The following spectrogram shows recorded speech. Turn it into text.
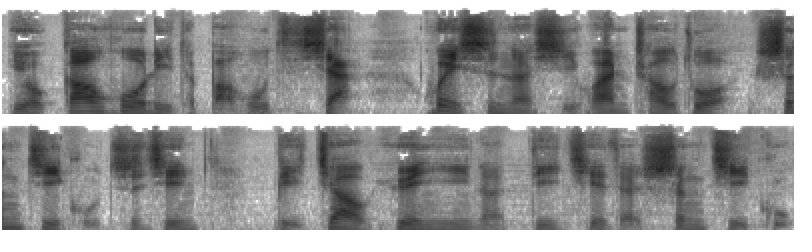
有高获利的保护之下，会是呢喜欢操作生技股资金比较愿意呢低阶的生技股。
